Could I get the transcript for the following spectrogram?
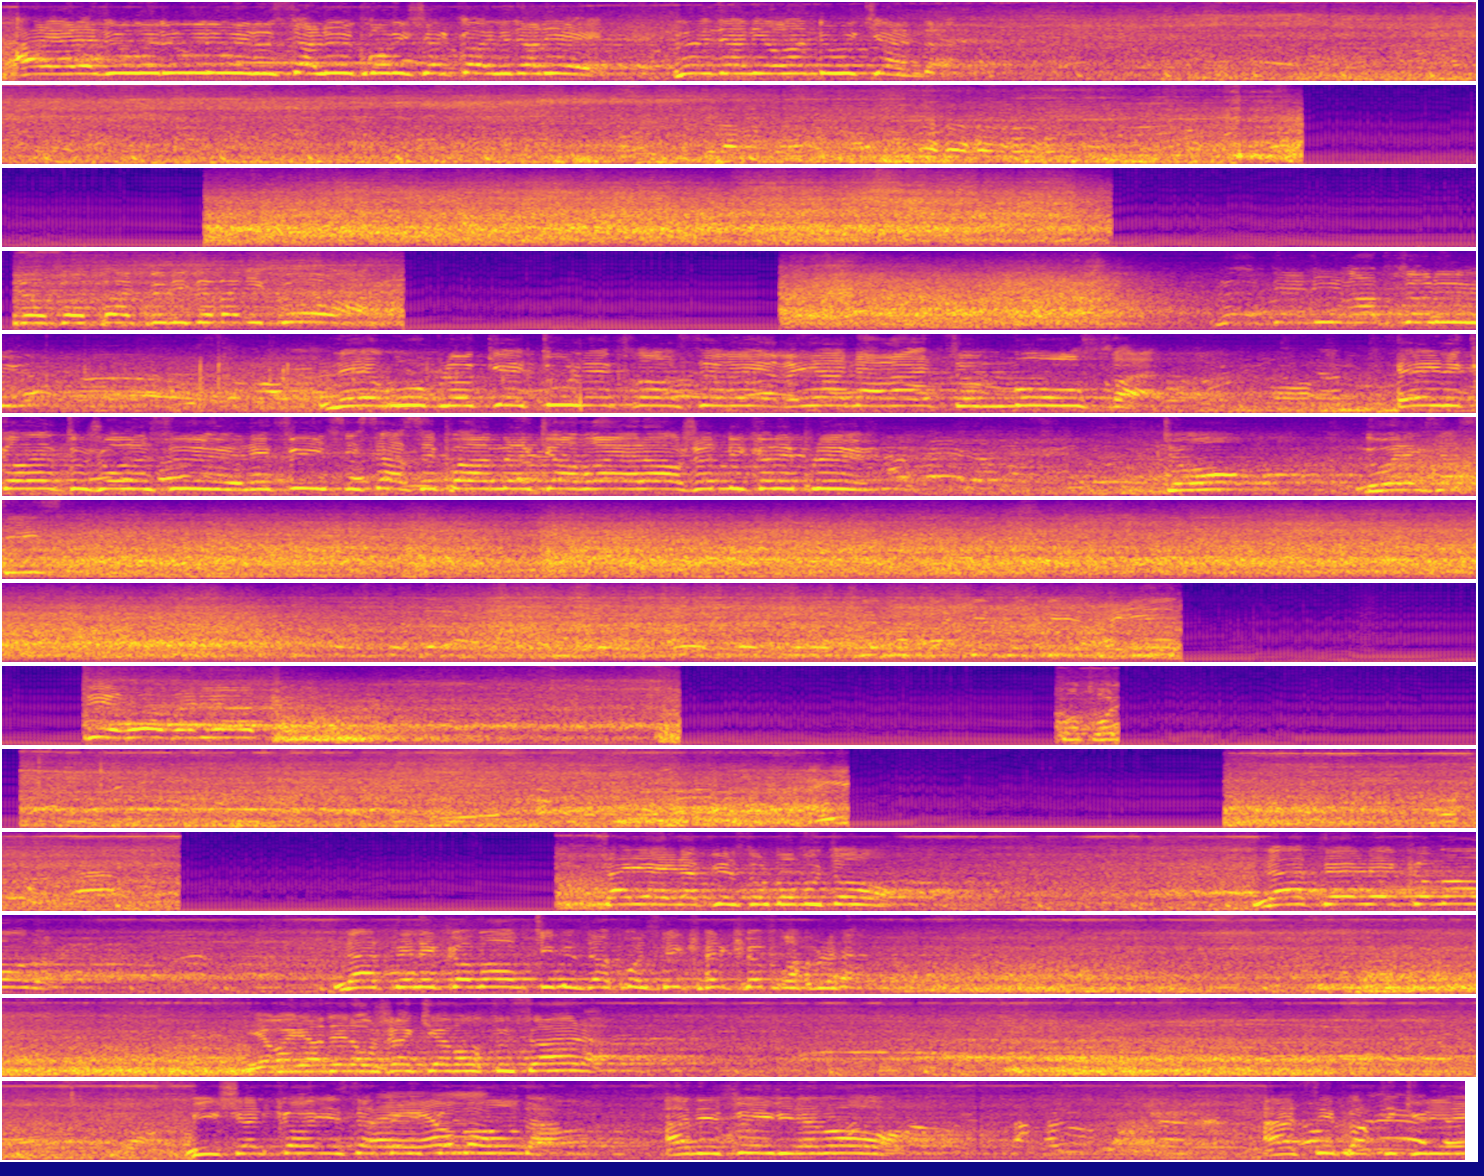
Allez, allez, oui, du oui, le salut pour Michel Coy, le dernier, le dernier run du week-end. Le de Le délire absolu. Les roues bloquées, tous les freins serrés, rien n'arrête ce monstre. Et il est quand même toujours dessus. Les filles, si ça c'est pas un mec un vrai, alors je ne m'y connais plus. Attention, nouvel exercice sur le bon bouton. La télécommande. La télécommande qui nous a posé quelques problèmes. Et regardez l'engin qui avance tout seul. Michel Coy et sa télécommande. là. Un effet évidemment assez particulier.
